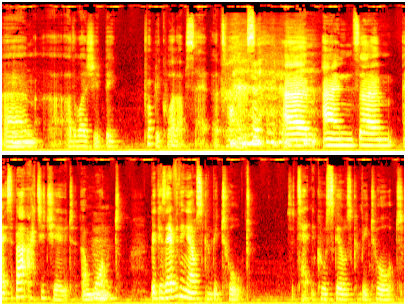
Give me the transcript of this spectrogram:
Um, uh, otherwise, you'd be probably quite upset at times. um, and um, it's about attitude and want, because everything else can be taught. So technical skills can be taught,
